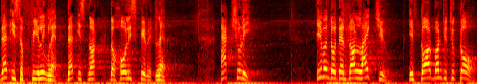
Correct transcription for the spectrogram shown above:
That is a feeling led. That is not the Holy Spirit led. Actually, even though they don't like you, if God wants you to go,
